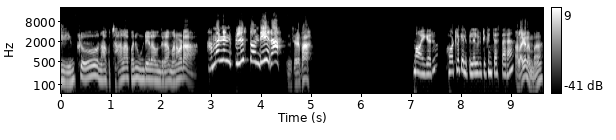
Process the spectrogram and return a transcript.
ఈ ఇంట్లో నాకు చాలా పని ఉండేలా ఉందిరా మనవడా. అమ్మ నన్ను పిలుస్తోంది రా. సరేపా మావయ్య గారు హోటల్కి వెళ్ళి పిల్లలకి టిఫిన్ తెస్తారా? అలాగేనమ్మా.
